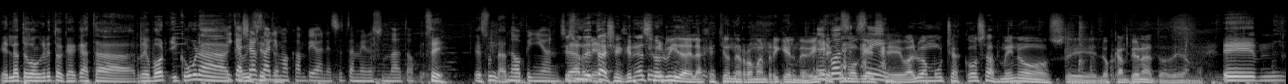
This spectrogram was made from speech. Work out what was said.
el dato concreto es que acá está Rebor y como una. Y que ayer camiseta. salimos campeones, eso también es un dato. Sí, es un dato. No opinión. Sí, es un detalle, en general se olvida de la gestión de Román Riquelme, ¿viste? Es como que sí. se evalúan muchas cosas menos eh, los campeonatos, digamos. Eh,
